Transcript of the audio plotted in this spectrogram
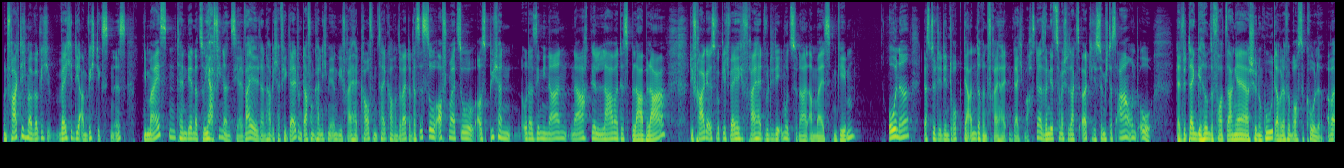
und frag dich mal wirklich, welche dir am wichtigsten ist. Die meisten tendieren dazu, ja, finanziell, weil dann habe ich ja viel Geld und davon kann ich mir irgendwie Freiheit kaufen, Zeit kaufen und so weiter. Das ist so oftmals so aus Büchern oder Seminaren nachgelabertes Blabla. Die Frage ist wirklich, welche Freiheit würde dir emotional am meisten geben? Ohne, dass du dir den Druck der anderen Freiheiten gleich machst. Also wenn du jetzt zum Beispiel sagst, örtlich ist für mich das A und O, dann wird dein Gehirn sofort sagen, ja, ja, schön und gut, aber daför brauchst du Kohle. Aber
